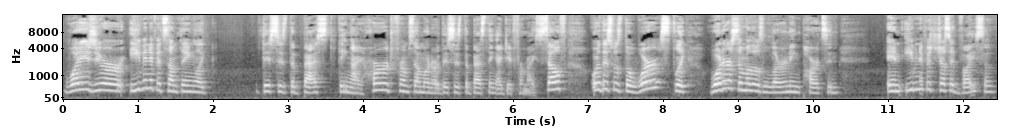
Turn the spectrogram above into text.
what is your even if it's something like this is the best thing I heard from someone, or this is the best thing I did for myself, or this was the worst. Like, what are some of those learning parts? And and even if it's just advice of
